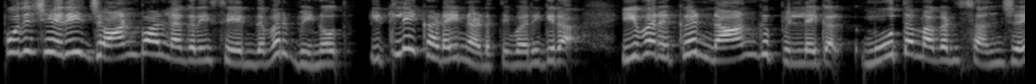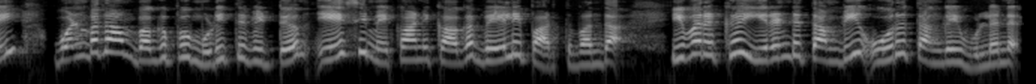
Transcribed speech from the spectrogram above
புதுச்சேரி ஜான்பால் நகரை சேர்ந்தவர் வினோத். இட்லி கடை நடத்தி வருகிறார். இவருக்கு நான்கு பிள்ளைகள். மூத்த மகன் சஞ்சய் ஒன்பதாம் வகுப்பு முடித்துவிட்டு ஏசி மெக்கானிக்காக வேலை பார்த்து வந்தார். இவருக்கு இரண்டு தம்பி ஒரு தங்கை உள்ளனர்.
